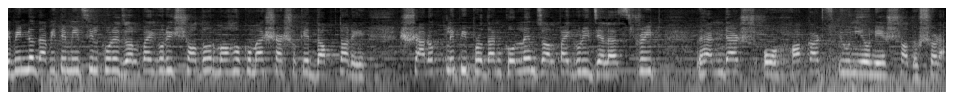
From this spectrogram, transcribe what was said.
বিভিন্ন দাবিতে মিছিল করে জলপাইগুড়ি সদর মহকুমার শাসকের দপ্তরে স্মারকলিপি প্রদান করলেন জলপাইগুড়ি জেলা স্ট্রিট ভ্যান্ডার্স ও হকার্স ইউনিয়নের সদস্যরা।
